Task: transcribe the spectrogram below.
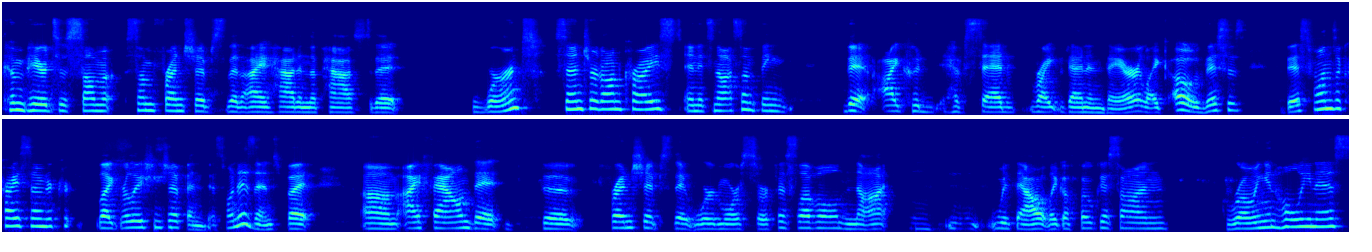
compared to some some friendships that i had in the past that weren't centered on christ and it's not something that i could have said right then and there like oh this is this one's a christ centered like relationship and this one isn't but um i found that the friendships that were more surface level not Mm. n- without like a focus on growing in holiness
